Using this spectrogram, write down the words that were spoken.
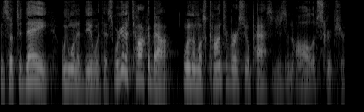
And so today we want to deal with this. We're going to talk about one of the most controversial passages in all of Scripture.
